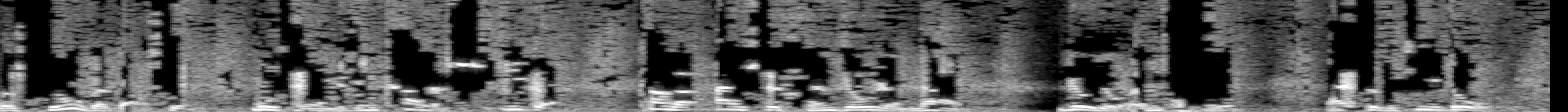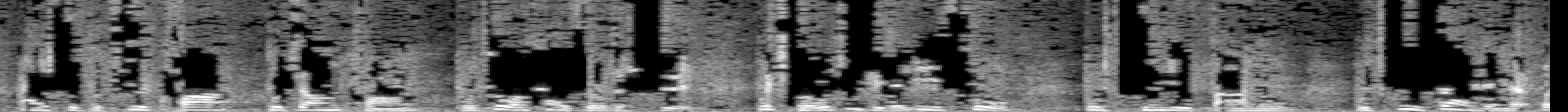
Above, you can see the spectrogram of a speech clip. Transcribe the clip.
有十五个表现。目前我们已经看了十一个，看了爱是恒久忍耐，又有恩慈。爱是不嫉妒，爱是不自夸，不张狂，不做害羞的事，不求自己的益处，不轻易发怒，不计算人的恶，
